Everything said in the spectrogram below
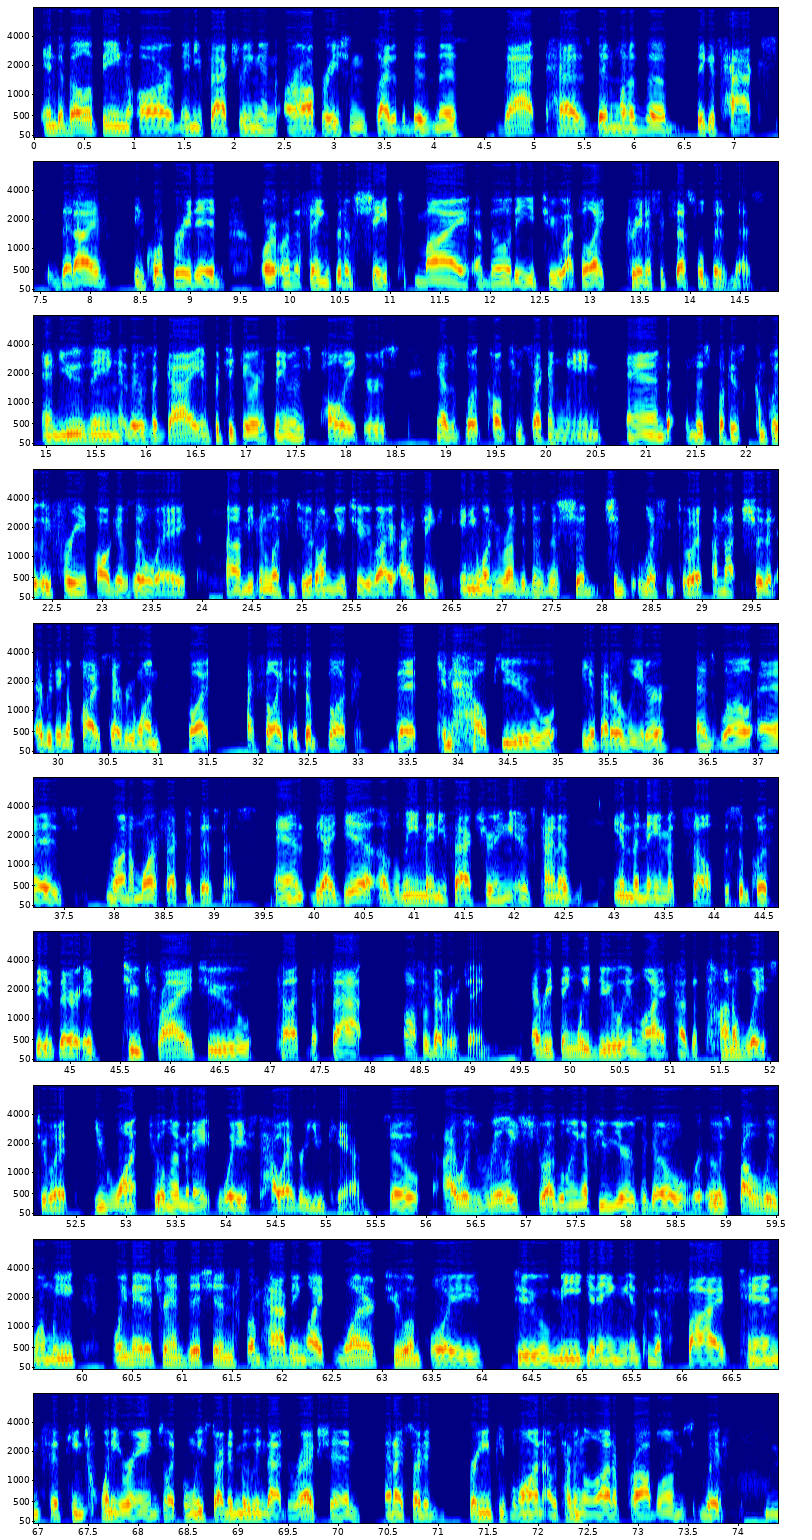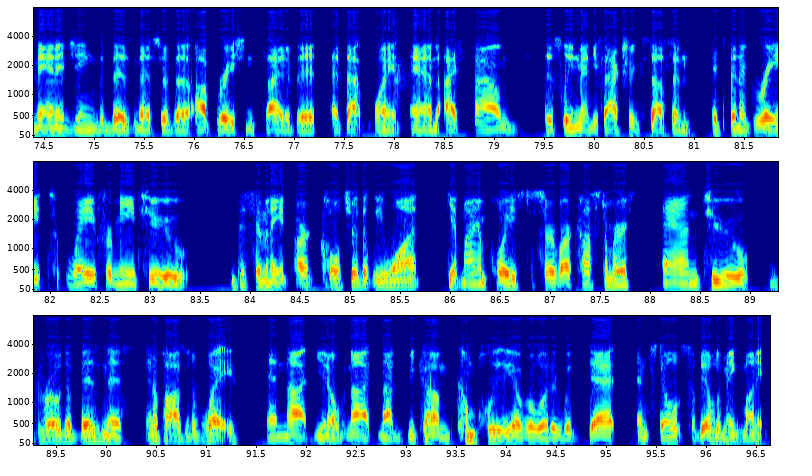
in developing our manufacturing and our operations side of the business, that has been one of the biggest hacks that I've incorporated or, or the things that have shaped my ability to, I feel like, create a successful business. And using, there was a guy in particular, his name is Paul Akers. He has a book called Two Second Lean. And this book is completely free. Paul gives it away. Um, you can listen to it on YouTube. I, I think anyone who runs a business should should listen to it. I'm not sure that everything applies to everyone, but I feel like it's a book that can help you be a better leader as well as run a more effective business. And the idea of lean manufacturing is kind of in the name itself. The simplicity is there. It's to try to cut the fat off of everything. Everything we do in life has a ton of waste to it you want to eliminate waste however you can. So I was really struggling a few years ago. It was probably when we we made a transition from having like one or two employees to me getting into the 5, 10, 15, 20 range. Like when we started moving that direction and I started bringing people on, I was having a lot of problems with managing the business or the operation side of it at that point. And I found this lean manufacturing stuff and it's been a great way for me to disseminate our culture that we want, get my employees to serve our customers, and to grow the business in a positive way and not, you know, not not become completely overloaded with debt and still still be able to make money.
